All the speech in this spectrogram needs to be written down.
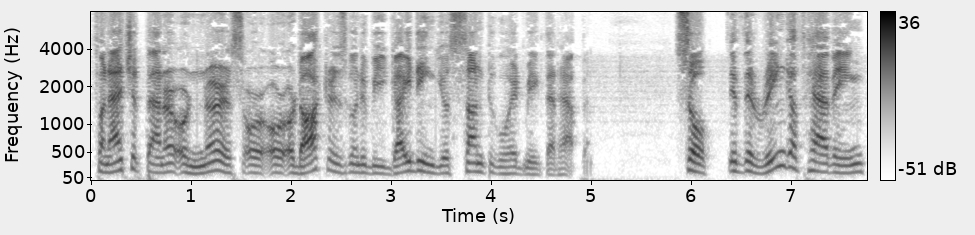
financial planner or nurse or, or, or doctor is going to be guiding your son to go ahead and make that happen. So if the ring of having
